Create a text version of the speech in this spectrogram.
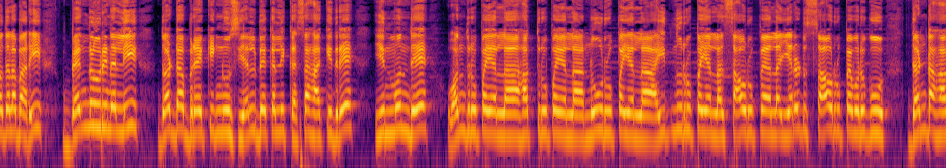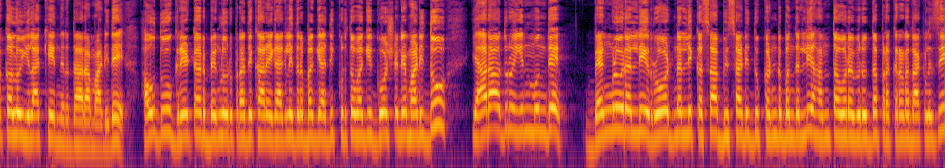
ಮೊದಲ ಬಾರಿ ಬೆಂಗಳೂರಿನಲ್ಲಿ ದೊಡ್ಡ ಬ್ರೇಕಿಂಗ್ ನ್ಯೂಸ್. ಎಲ್ಲಿ ಬೇಕಲ್ಲಿ ಕಸ ಹಾಕಿದ್ರೆ ಇನ್ ಮುಂದೆ ಒಂದ್ ರೂಪಾಯಿ ಅಲ್ಲ, ಹತ್ತು ರೂಪಾಯಿ ಅಲ್ಲ, ನೂರು ರೂಪಾಯಿ ಅಲ್ಲ, ಐದ್ನೂರು ರೂಪಾಯಿ ಅಲ್ಲ, ಸಾವಿರ ರೂಪಾಯಿ ಅಲ್ಲ, ಎರಡು ಸಾವಿರ ರೂಪಾಯಿವರೆಗೂ ದಂಡ ಹಾಕಲು ಇಲಾಖೆ ನಿರ್ಧಾರ ಮಾಡಿದೆ. ಹೌದು, ಗ್ರೇಟರ್ ಬೆಂಗಳೂರು ಪ್ರಾಧಿಕಾರ ಈಗಾಗಲೇ ಇದರ ಬಗ್ಗೆ ಅಧಿಕೃತವಾಗಿ ಘೋಷಣೆ ಮಾಡಿದ್ದು, ಯಾರಾದರೂ ಇನ್ ಮುಂದೆ ಬೆಂಗಳೂರಲ್ಲಿ ರೋಡ್ನಲ್ಲಿ ಕಸ ಬಿಸಾಡಿದ್ದು ಕಂಡು ಬಂದಲ್ಲಿ ಅಂತವರ ವಿರುದ್ಧ ಪ್ರಕರಣ ದಾಖಲಿಸಿ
